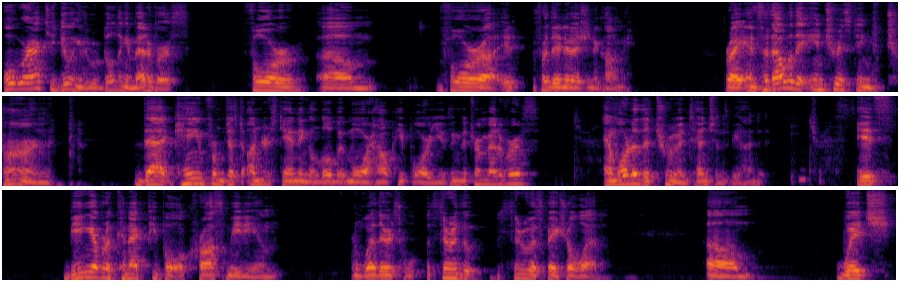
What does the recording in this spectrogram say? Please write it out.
What we're actually doing is we're building a metaverse for um, for uh, it, for the innovation economy, right? And so that was an interesting turn that came from just understanding a little bit more how people are using the term metaverse and what are the true intentions behind it. Interesting. It's being able to connect people across medium, and whether it's through the through a spatial web, um, which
